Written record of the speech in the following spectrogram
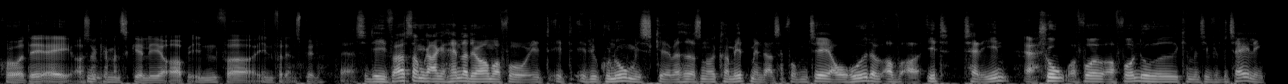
prøver det af, og så mm. kan man skalere op inden for, inden for den spiller. Ja, så det i første omgang handler det om at få et, et, et økonomisk hvad hedder sådan noget, commitment, altså få dem til overhovedet at, og et, tage det ind, ja. to, at få, at få noget kan man sige, for betaling,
